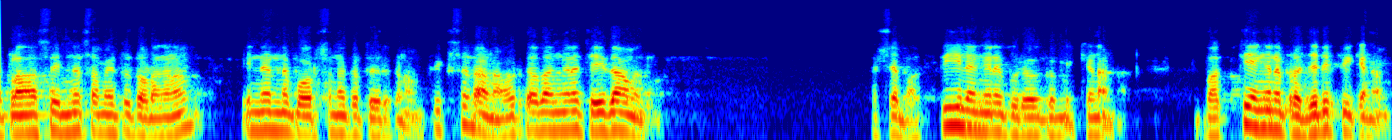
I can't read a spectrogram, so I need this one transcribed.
ക്ലാസ് ഇന്ന സമയത്ത് തുടങ്ങണം. ഇന്ന പോർഷനൊക്കെ തീർക്കണം. ഫിക്സഡ് ആണ്. അവർക്ക് അത് അങ്ങനെ ചെയ്താൽ മതി. പക്ഷെ ഭക്തിയിൽ എങ്ങനെ പുരോഗമിക്കണം? ഭക്തി എങ്ങനെ പ്രചരിപ്പിക്കണം?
